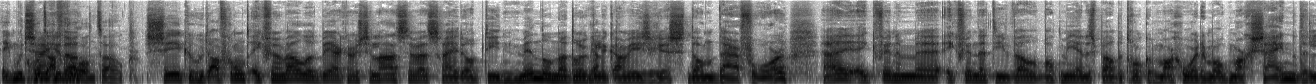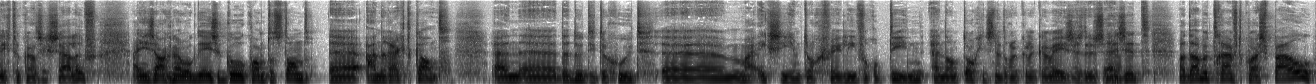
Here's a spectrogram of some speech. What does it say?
ik moet Goed zeggen dat... ook. Zeker goed afgerond. Ik vind wel dat Berghuis de laatste wedstrijden op 10 minder nadrukkelijk aanwezig is dan daarvoor. Ik, vind hem, eh, ik vind dat hij wel wat meer in het spel betrokken mag worden, maar ook mag zijn. Dat ligt ook aan zichzelf. En je zag nou ook deze goal kwam tot stand eh, aan de rechterkant. En eh, dat doet hij toch goed. Eh, maar ik zie hem toch veel liever op 10 en dan toch iets nadrukkelijk aanwezig. Dus hij zit, wat dat betreft, qua spel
